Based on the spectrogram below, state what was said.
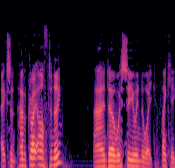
Excellent. Have a great afternoon, and uh, we'll see you in the week. Thank you.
